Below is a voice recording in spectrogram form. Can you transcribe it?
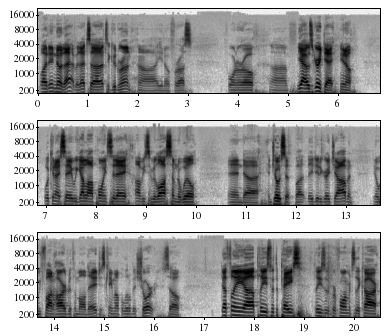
Well, I didn't know that, but that's uh, that's a good run, you know, for us, four in a row. Um, yeah, it was a great day. You know, what can I say? We got a lot of points today. Obviously, we lost some to Will and and Josef, but they did a great job, and you know, we fought hard with them all day. Just came up a little bit short. So definitely uh, pleased with the pace, pleased with the performance of the car.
